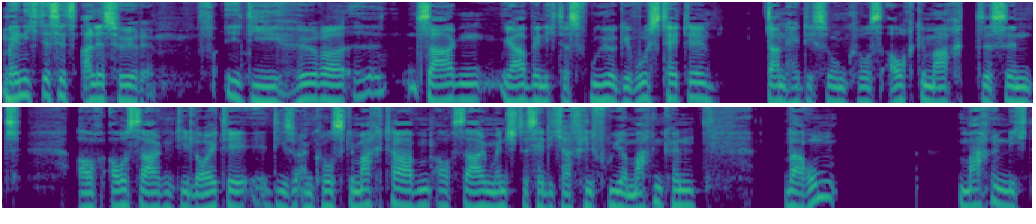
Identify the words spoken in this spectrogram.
Wenn ich das jetzt alles höre, die Hörer äh, sagen, ja, wenn ich das früher gewusst hätte, dann hätte ich so einen Kurs auch gemacht. Das sind auch Aussagen, die Leute, die so einen Kurs gemacht haben, auch sagen, Mensch, das hätte ich ja viel früher machen können. Warum machen nicht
